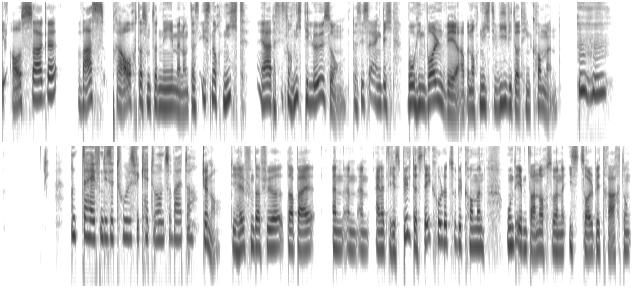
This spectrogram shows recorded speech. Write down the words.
die Aussage, was braucht das Unternehmen? Und das ist noch nicht, ja, das ist noch nicht die Lösung. Das ist eigentlich, wohin wollen wir, aber noch nicht, wie wir dorthin kommen. Mhm. Und da helfen diese Tools wie Catwo und so weiter. Genau. Die helfen dafür dabei, ein, ein, ein einheitliches Bild der Stakeholder zu bekommen und eben dann noch so eine Ist-Soll-Betrachtung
